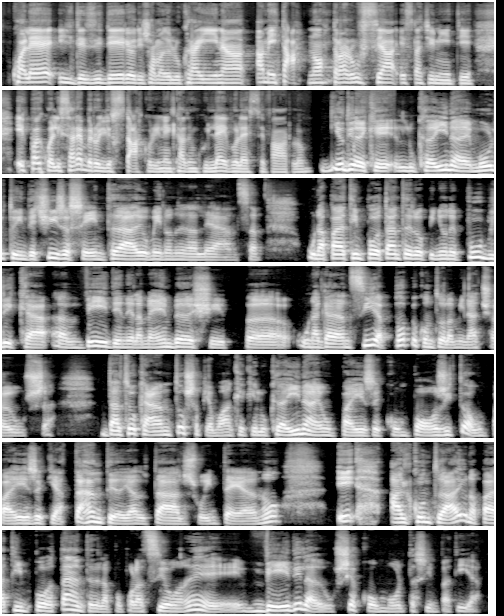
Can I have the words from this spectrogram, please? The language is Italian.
qual è il desiderio, diciamo, dell'Ucraina a metà, no? tra Russia e Stati Uniti e poi quali sarebbero gli ostacoli nel caso in cui lei volesse farlo? Io direi che l'Ucraina è molto indecisa se entrare o meno nell'alleanza. Una parte importante dell'opinione pubblica uh, vede nella membership uh, una garanzia proprio contro la minaccia russa. D'altro canto sappiamo anche che l'Ucraina è un paese composito, un paese che ha tante realtà al suo interno e al contrario una parte importante della popolazione vede la Russia con molta simpatia.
